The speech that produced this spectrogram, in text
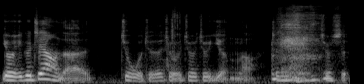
有一个这样的，就我觉得就就就赢了，真的就是。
